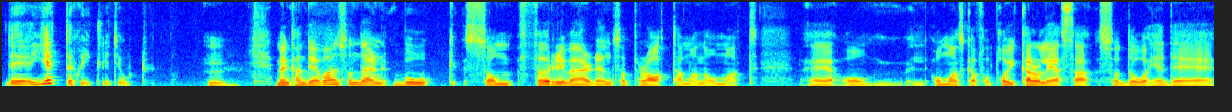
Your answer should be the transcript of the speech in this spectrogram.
det är jätteskickligt gjort. Mm. Men kan det vara en sån där bok som förr i världen så pratar man om att eh, om, om man ska få pojkar att läsa så då är det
